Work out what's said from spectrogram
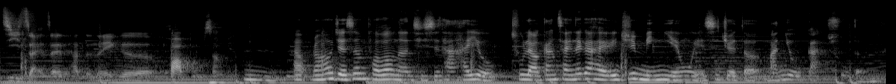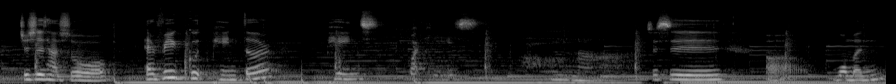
记载在他的那个画布上面。嗯，好，然后 Jason Pollock 呢，其实他还有除了刚才那个，还有一句名言，我也是觉得蛮有感触的，就是他说，Every good painter paints what he is，嗯啊，就是呃，我们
